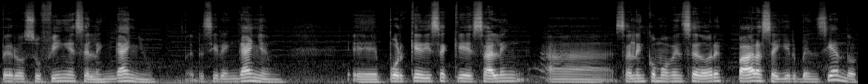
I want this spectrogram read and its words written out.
pero su fin es el engaño es decir, engañan, eh, porque dice que salen, salen como vencedores para seguir venciendo,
